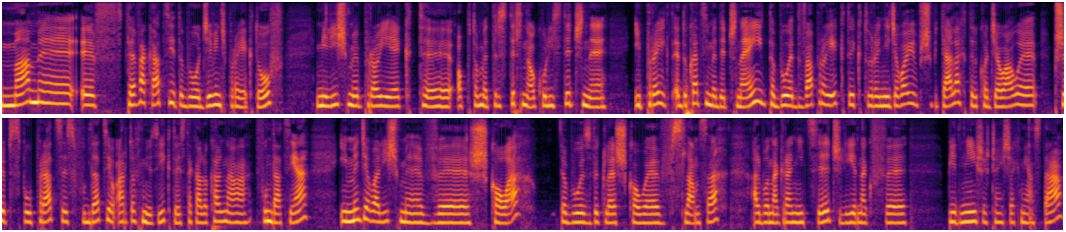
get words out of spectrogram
Mamy y, w te wakacje to było dziewięć projektów. Mieliśmy projekt y, optometrystyczny, okulistyczny i projekt edukacji medycznej. To były dwa projekty, które nie działały w szpitalach, tylko działały przy współpracy z Fundacją Art of Music. To jest taka lokalna fundacja i my działaliśmy w szkołach. To były zwykle szkoły w slumsach albo na granicy, czyli jednak w biedniejszych częściach miasta.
